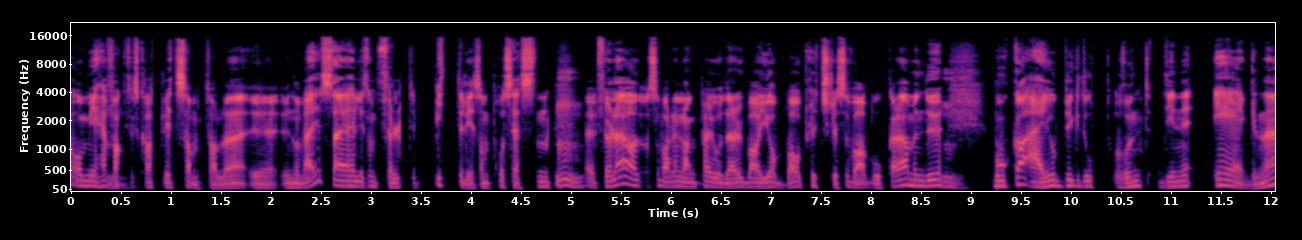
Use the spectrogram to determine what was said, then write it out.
og vi har Mm. faktisk hatt litt samtale uh, underveis. Jeg har liksom fulgt bitte litt sånn prosessen, Mm. uh, føler jeg. Og så var det en lang periode der du bare jobba, og plutselig så var boka der. Men du, Mm. boka er jo bygd opp rundt dine egne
